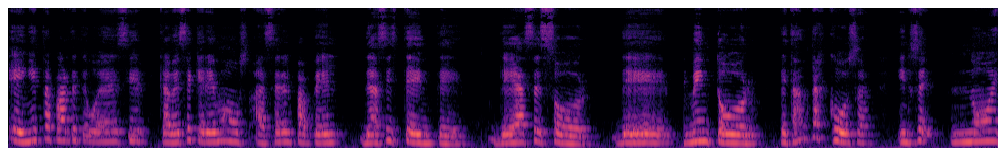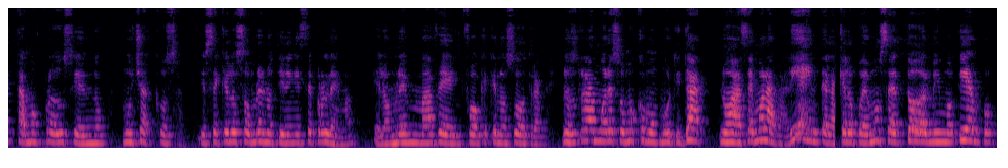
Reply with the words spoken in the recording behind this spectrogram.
En esta parte te voy a decir que a veces queremos hacer el papel de asistente, de asesor, de mentor, de tantas cosas. Y entonces no estamos produciendo muchas cosas. Yo sé que los hombres no tienen ese problema. El hombre es más de enfoque que nosotras. Nosotras las mujeres somos como multitask. Nos hacemos las valientes, las que lo podemos hacer todo al mismo tiempo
